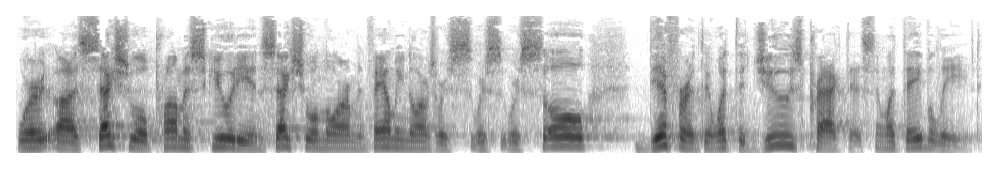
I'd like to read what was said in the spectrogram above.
where uh, sexual promiscuity and sexual norm and family norms were, were, were so different than what the Jews practiced and what they believed.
